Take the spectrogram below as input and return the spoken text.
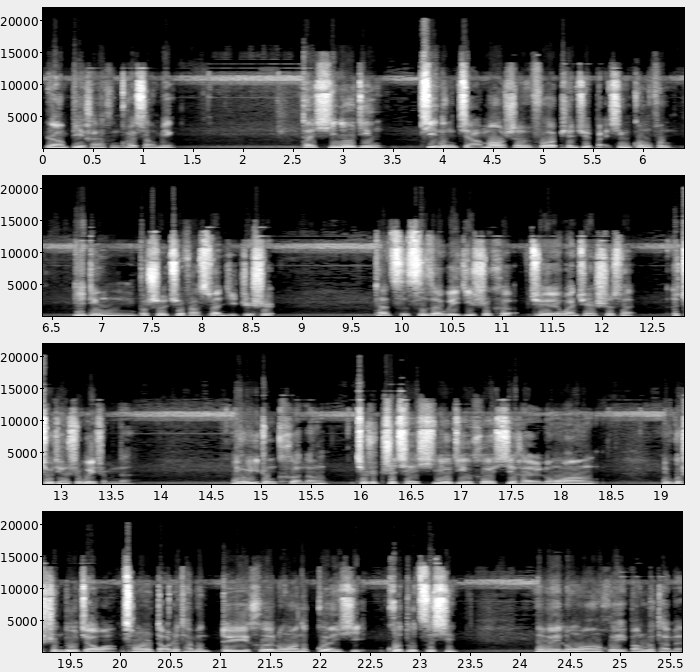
让碧寒很快丧命。但犀牛精既能假冒神佛骗取百姓供奉，一定不是缺乏算计之事。但此次在危急时刻却完全失算，究竟是为什么呢？有一种可能，就是之前犀牛精和西海龙王有过深度交往，从而导致他们对于和龙王的关系。过度自信，认为龙王会帮助他们，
